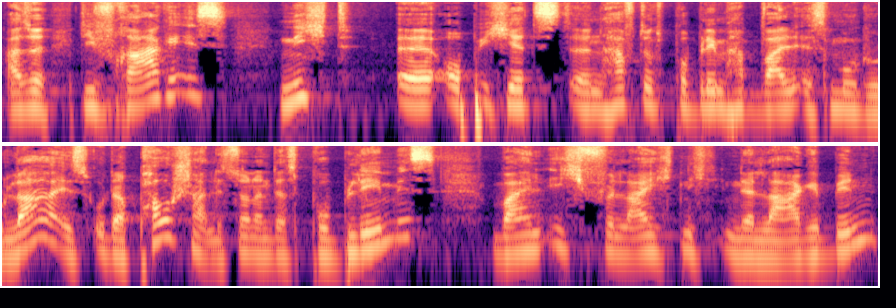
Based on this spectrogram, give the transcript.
Also die Frage ist nicht, äh, ob ich jetzt ein Haftungsproblem habe, weil es modular ist oder pauschal ist, sondern das Problem ist, weil ich vielleicht nicht in der Lage bin,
